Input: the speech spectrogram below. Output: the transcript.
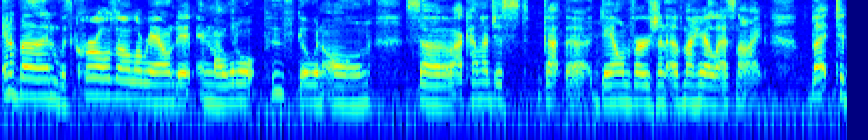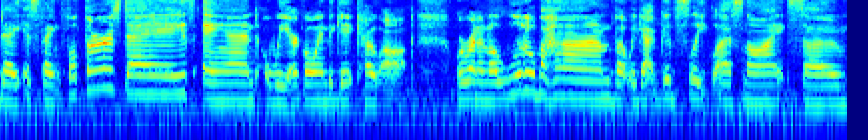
in a bun with curls all around it and my little poof going on. So I kind of just got the down version of my hair last night. But today is Thankful Thursdays and we are going to get co-op. We're running a little behind, but we got good sleep last night. So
